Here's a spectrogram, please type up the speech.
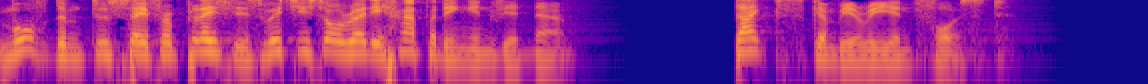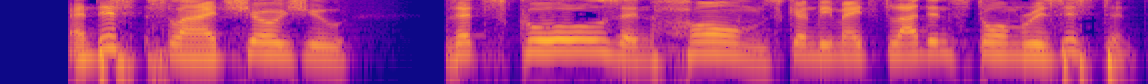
move them to safer places, which is already happening in Vietnam. Dikes can be reinforced. And this slide shows you that schools and homes can be made flood and storm resistant.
